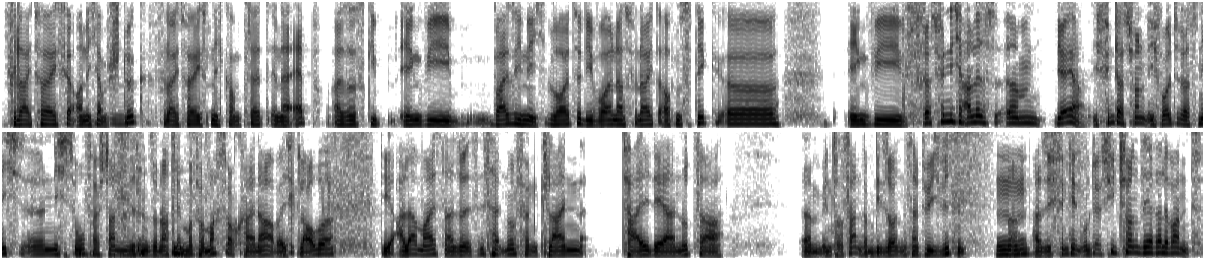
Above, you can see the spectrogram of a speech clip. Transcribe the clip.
vielleicht höre ich es ja auch nicht am mhm. Stück, vielleicht höre ich es nicht komplett in der App. Also es gibt irgendwie, weiß ich nicht, Leute, die wollen das vielleicht auf dem Stick äh, irgendwie. Das finde ich alles, ähm, ja, ja, ich finde das schon, ich wollte das nicht, äh, nicht so verstanden wissen, so nach dem Motto, macht doch keiner, aber ich glaube, die allermeisten, also es ist halt nur für einen kleinen Teil der Nutzer ähm, interessant, aber die sollten es natürlich wissen. Mhm. Ja? Also ich finde den Unterschied schon sehr relevant.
